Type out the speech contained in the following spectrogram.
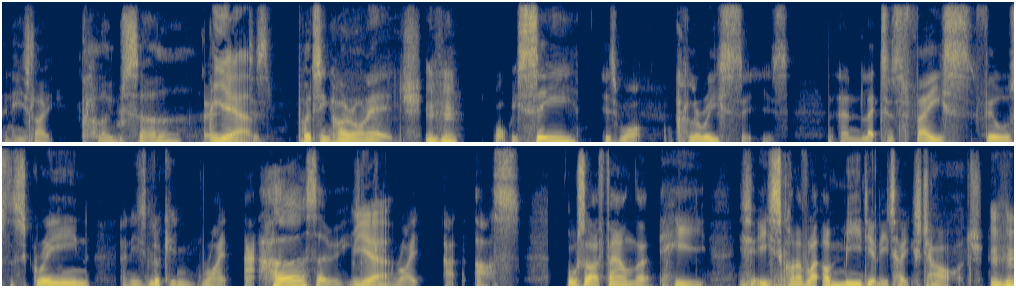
and he's like, Closer? Yeah. Just putting her on edge. hmm What we see is what Clarice sees. And Lecter's face fills the screen and he's looking right at her, so he's Yeah. looking right at us. Also, I found that he he's kind of like immediately takes charge. hmm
